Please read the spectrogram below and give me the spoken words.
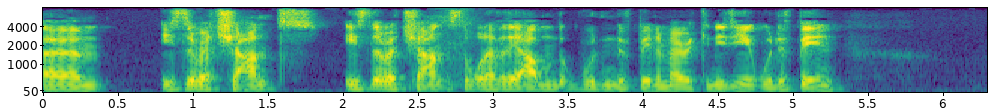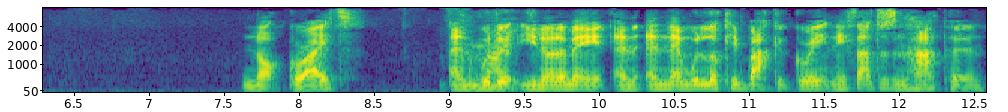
Um, is there a chance? Is there a chance that whatever the album that wouldn't have been American Idiot would have been not great? And would Right. it, you know what I mean? And and then we're looking back at Green, and if that doesn't happen,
